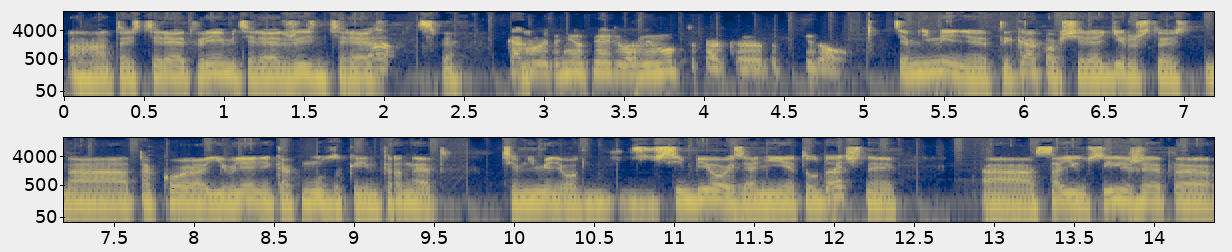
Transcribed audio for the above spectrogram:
Ага, то есть теряют время, теряют жизнь, теряют Да. в принципе. Как бы ты не успеешь оглянуться, как э, ты потерял. Тем не менее, ты как вообще реагируешь то есть, на такое явление, как музыка и интернет? Тем не менее, вот в симбиозе они это удачный а, союз или же это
